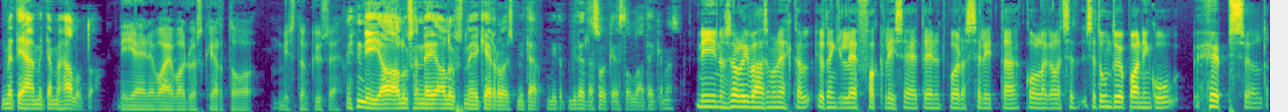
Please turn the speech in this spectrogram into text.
Me tehdään, mitä me halutaan. Niin, ei ne vaivaudu edes kertoa, mistä on kyse. niin, ja alussa ne, alussa ne ei kerro edes, mitä, mitä, mitä tässä oikeasti ollaan tekemässä. Niin, no se oli vähän semmoinen ehkä jotenkin leffaklisee, että ei nyt voida selittää kollegalle, että se, se tuntui jopa niin kuin höpsöltä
